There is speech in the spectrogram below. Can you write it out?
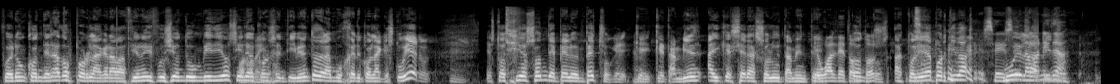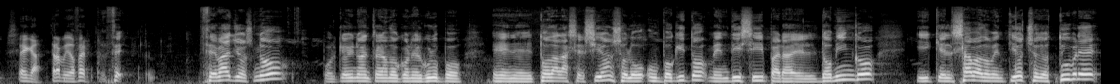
fueron condenados por la grabación y difusión de un vídeo sin el consentimiento de la mujer con la que estuvieron. Mm. Estos tíos son de pelo en pecho, que, mm. también hay que ser absolutamente igual de tontos. Actualidad deportiva muy la vanidad. Venga, rápido, Fer. Ceballos no, porque hoy no ha entrenado con el grupo en eh, toda la sesión, solo un poquito. Mendisi para el domingo y que el sábado 28 de octubre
